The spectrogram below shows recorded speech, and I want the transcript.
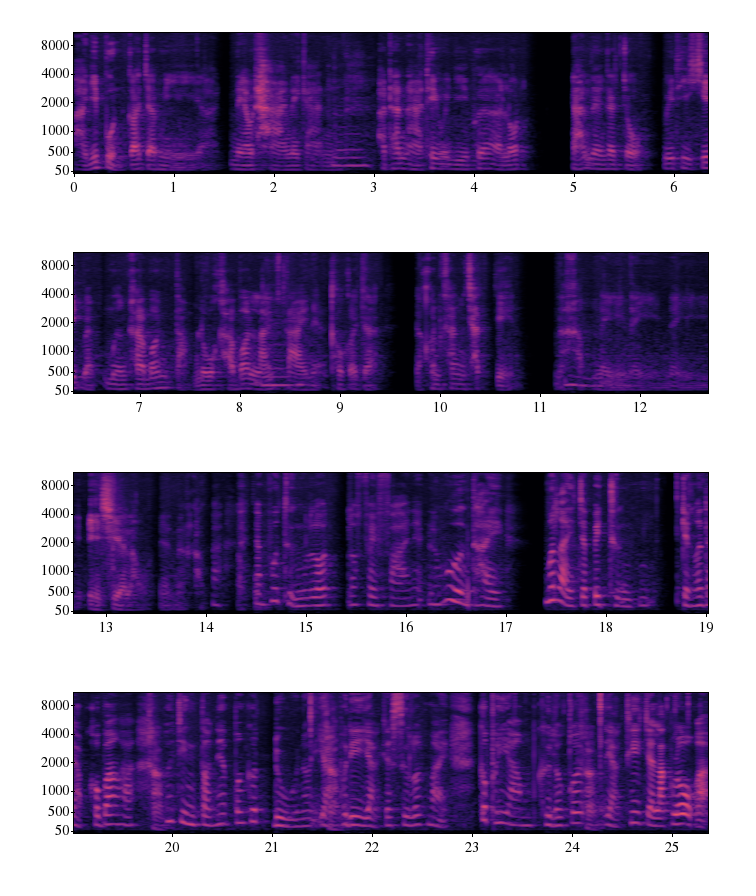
อ่าญี่ปุ่นก็จะมีอ่าแนวทางในการอืมพัฒนาเทคโนโลยีเพื่อลดก๊าซเรือนกระจก วิธีคิดแบบเมืองคาร์บอนต่ำโลคาร์บอนไลฟ์สไตล์เนี่ยเขาก็จะจะค่อนข้างชัดเจน นะครับอืมในในในเอเชียเราเนี่ยนะครับอาจารย์พูดถึงรถรถไฟฟ้าเนี่ยแล้วเมืองไทยเมื่อไหร่จะไปถึงอย่างระดับเขาบ้างคะครับจริงๆตอนเนี้ยเปิ้ลก็ดูเนาะอยากครับพอดีอยากจะซื้อรถใหม่ ก็พยายามคือเราก็ครับอยากที่จะรักโลกอะ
